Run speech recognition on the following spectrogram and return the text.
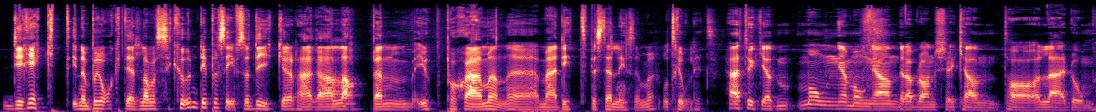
direkt inom bråkdelen av en sekund i princip så dyker den här ja. lappen upp på skärmen eh, med ditt beställningsnummer. Otroligt. Här tycker jag att många, många andra branscher kan ta lärdom.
